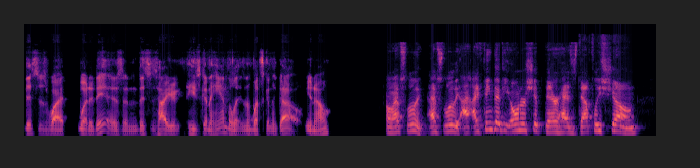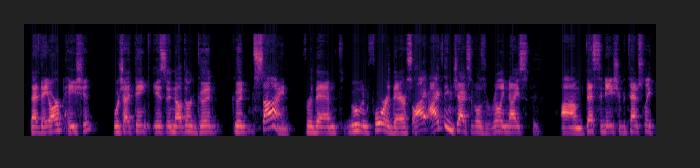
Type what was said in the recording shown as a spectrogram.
this is what what it is and this is how you he's going to handle it and what's going to go you know? Oh absolutely absolutely. I, I, think that the ownership there has definitely shown that they are patient which i think is another good good sign for them moving forward there. So i, I think jacksonville is a really nice um, destination potentially.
